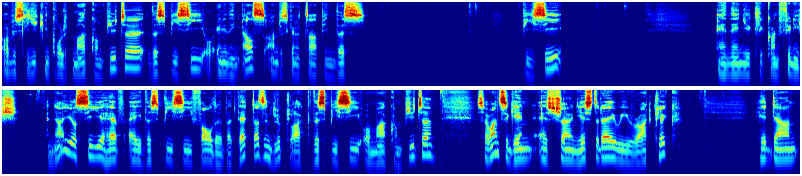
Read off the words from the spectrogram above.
obviously, you can call it my computer, this PC, or anything else. I'm just going to type in this PC. And then you click on Finish. And now you'll see you have a this PC folder, but that doesn't look like this PC or my computer. So once again, as shown yesterday, we right click, head down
